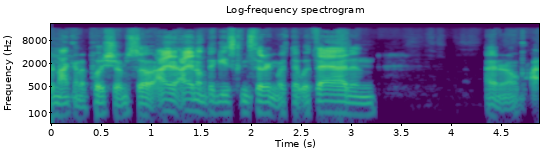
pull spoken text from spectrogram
they're not going to push him. So I, I don't think he's considering with that with that. And I don't know. I,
